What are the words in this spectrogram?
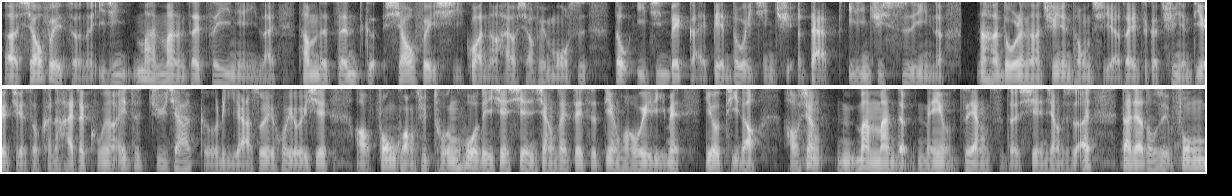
呃消费者呢已经慢慢的在这一年以来，他们的整个消费习惯呢，还有消费模式都已经被改变，都已经去 adapt，已经去适应了。那很多人呢、啊，去年同期啊，在这个去年第二季的时候，可能还在苦恼，哎，这居家隔离啊，所以会有一些哦疯狂去囤货的一些现象。在这次电话会议里面，也有提到，好像慢慢的没有这样子的现象，就是哎，大家都是疯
